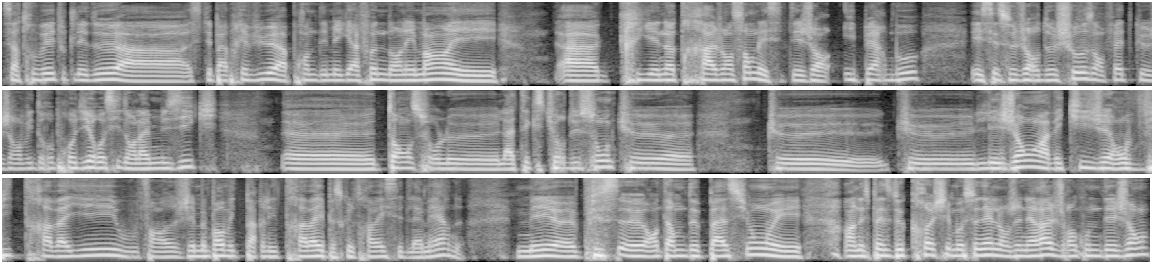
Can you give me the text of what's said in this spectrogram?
s'est retrouvés toutes les deux à, c'était pas prévu, à prendre des mégaphones dans les mains et à crier notre rage ensemble et c'était genre hyper beau et c'est ce genre de choses en fait que j'ai envie de reproduire aussi dans la musique euh, tant sur la texture du son que euh, que, les gens avec qui j'ai envie de travailler, ou enfin, j'ai même pas envie de parler de travail parce que le travail c'est de la merde, mais euh, plus euh, en termes de passion et un espèce de crush émotionnel en général, je rencontre des gens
